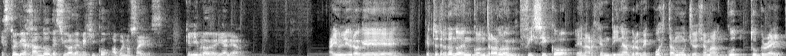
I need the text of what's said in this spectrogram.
Estoy viajando de Ciudad de México a Buenos Aires. ¿Qué libro debería leer? Hay un libro que, que estoy tratando de encontrarlo en físico en Argentina, pero me cuesta mucho. Se llama Good to Great.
